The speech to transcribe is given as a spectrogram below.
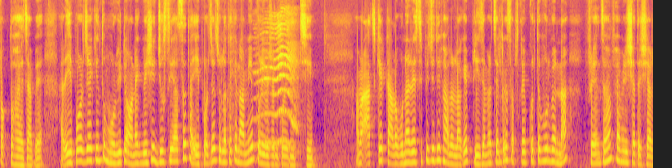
শক্ত হয়ে যাবে। আর এই পর্যায়ে কিন্তু মুরগিটা অনেক বেশি জুসি আছে, তাই এই পর্যায়ে চুলা থেকে নামিয়ে পরিবেশন করে নিচ্ছি। আমার আজকের কালো বোনার রেসিপি যদি ভালো লাগে প্লিজ আমার চ্যানেলটাকে সাবস্ক্রাইব করতে ভুলবেন না। ফ্রেন্ডস এবং ফ্যামিলির সাথে শেয়ার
